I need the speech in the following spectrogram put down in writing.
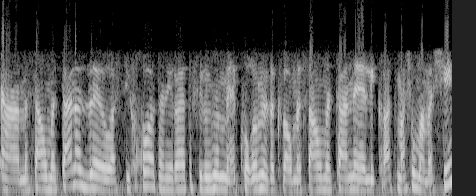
המשא ומתן הזה, או השיחות, אני לא יודעת אפילו אם הם קוראים לזה כבר משא ומתן לקראת משהו ממשי.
